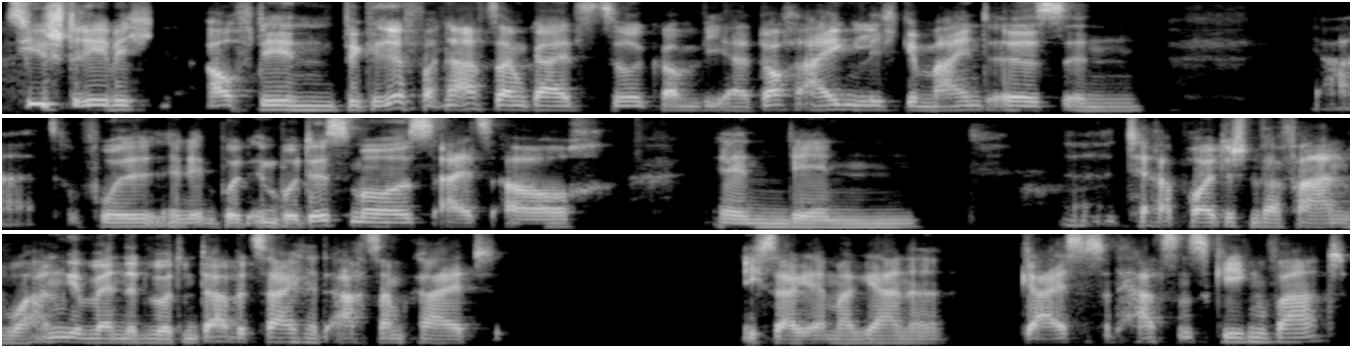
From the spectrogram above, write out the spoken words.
Zielstrebig auf den Begriff von Achtsamkeit zurückkommen, wie er doch eigentlich gemeint ist in ja, sowohl in dem, im Buddhismus als auch in den äh, therapeutischen Verfahren, wo er angewendet wird. Und da bezeichnet Achtsamkeit, ich sage ja immer gerne, Geistes- und Herzensgegenwart.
